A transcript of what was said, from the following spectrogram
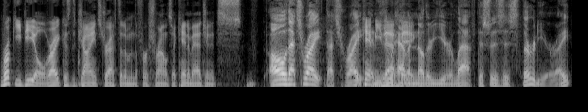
Rookie deal, right? Because the Giants drafted him in the first round, so I can't imagine it's. Oh, that's right. That's right. can't and be he that would have big. another year left. This is his third year, right?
